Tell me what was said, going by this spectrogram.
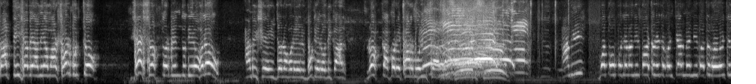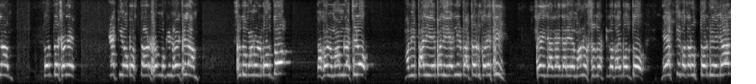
প্রার্থী হিসাবে আমি আমার সর্বোচ্চ শেষ রক্তর বিন্দু দিয়ে হলেও আমি সেই জনগণের ভোটের অধিকার রক্ষা করে ছাড়বো। আমি গত উপজেলা নির্বাচনে যখন চেয়ারম্যান নির্বাচন হয়েছিলাম, চোদ্দ সালে একই অবস্থার সম্মুখীন হয়েছিলাম। শুধু মানুষ বলতো, তখন মামলা ছিল, আমি পালিয়ে পালিয়ে নির্বাচন করেছি। সেই জায়গায় দাঁড়িয়ে মানুষ শুধু একটি কথাই বলতো, যে একটি কথার উত্তর দিয়ে যান,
